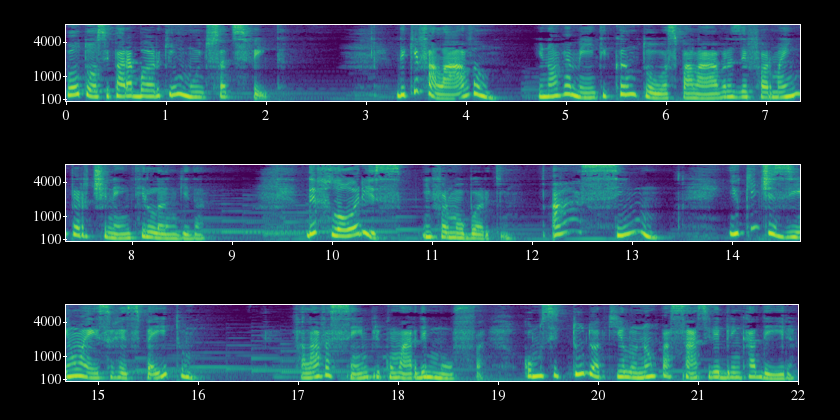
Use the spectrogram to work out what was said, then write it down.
Voltou-se para Birkin muito satisfeita. De que falavam? E novamente cantou as palavras de forma impertinente e lânguida. De flores, informou Birkin. Ah, sim! E o que diziam a esse respeito? Falava sempre com ar de mofa, como se tudo aquilo não passasse de brincadeira.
